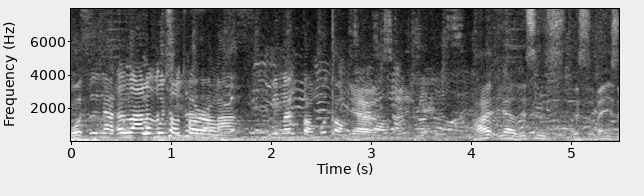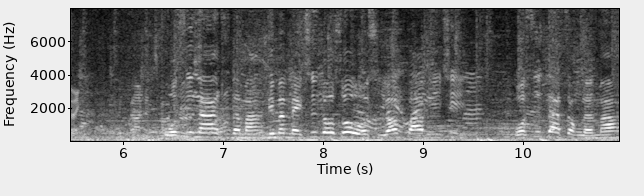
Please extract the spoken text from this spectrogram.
我是那样子的吗？你们懂不懂？哎，yeah，this is amazing。我是那样子的吗？你们每次都说我喜欢发脾气。我是那种人吗？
